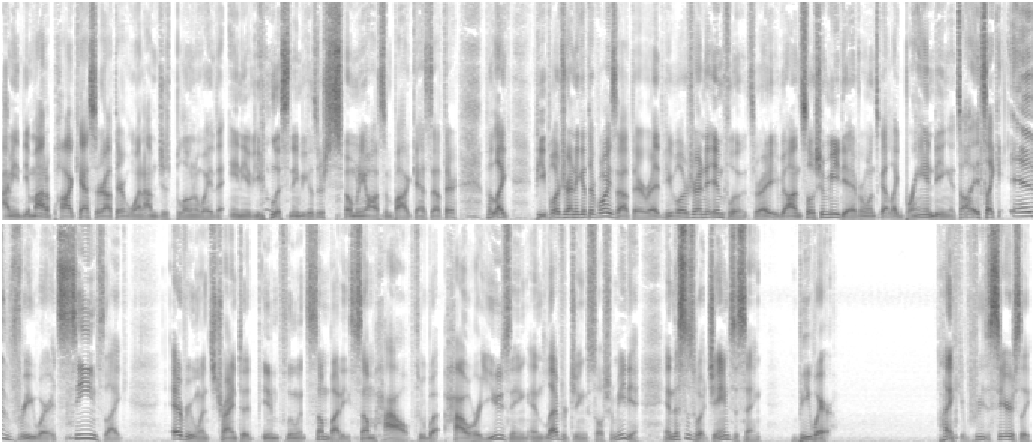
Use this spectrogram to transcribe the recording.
I mean, the amount of podcasts that are out there, one, I'm just blown away that any of you listening because there's so many awesome podcasts out there. But like, people are trying to get their voice out there, right? People are trying to influence, right? On social media, everyone's got like branding. It's all, it's like everywhere. It seems like everyone's trying to influence somebody somehow through what, how we're using and leveraging social media. And this is what James is saying beware. Like, seriously,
